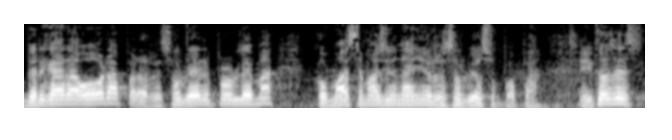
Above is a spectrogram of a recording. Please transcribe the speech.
Vergara ahora para resolver el problema, como hace más de un año resolvió su papá. Entonces,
